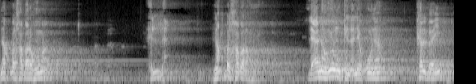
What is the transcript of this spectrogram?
نقبل خبرهما؟ إلا. نقبل خبرهما. لأنه يمكن أن يكون كلبين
